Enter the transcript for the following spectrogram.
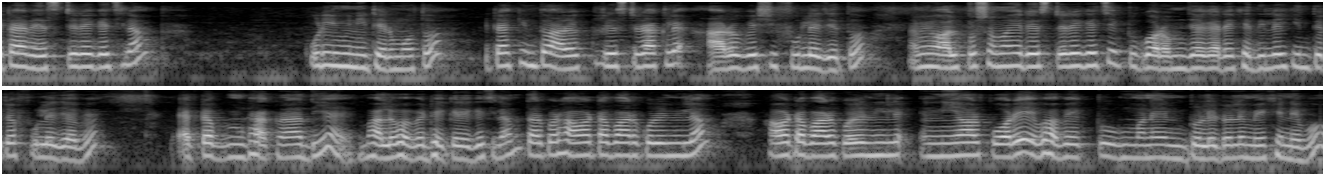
এটা রেস্টে রেখেছিলাম কুড়ি মিনিটের মতো। এটা কিন্তু আরও একটু রেস্টে রাখলে আরও বেশি ফুলে যেত। আমি অল্প সময় রেস্টে রেখেছি, একটু গরম জায়গায় রেখে দিলেই কিন্তু এটা ফুলে যাবে। একটা ঢাকনা দিয়ে ভালোভাবে ঢেকে রেখেছিলাম। তারপর হাওয়াটা বার করে নিলাম। হাওয়াটা বার করে নিলে, নেওয়ার পরে এভাবে একটু মানে ডলে ডলে মেখে নেব।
